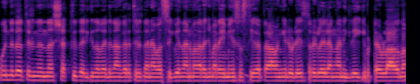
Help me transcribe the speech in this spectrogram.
ഉന്നതത്തിൽ നിന്ന് ശക്തി ധരിക്കുന്നവർ നഗരത്തിൽ തന്നെ വസിക്കുവാൻ. നന്മ നിറഞ്ഞ മറിയമേ സ്വസ്തികർത്താവ് അങ്ങയുടെ സ്ത്രീകളിൽ അങ്ങ് അനുഗ്രഹിക്കപ്പെട്ടവളാകുന്നു.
